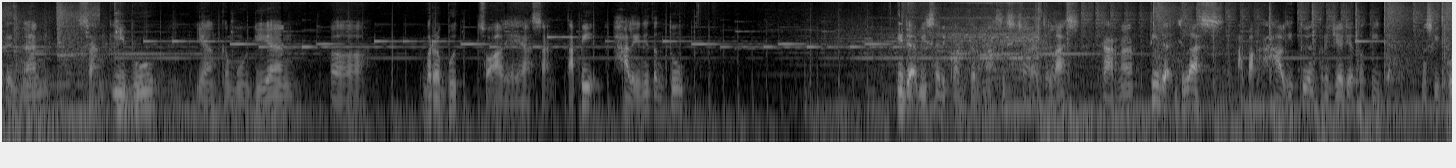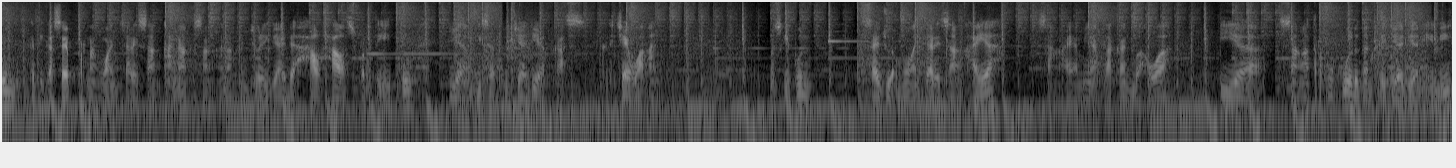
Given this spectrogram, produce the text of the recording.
dengan sang ibu yang kemudian uh, berebut soal yayasan. Tapi hal ini tentu tidak bisa dikonfirmasi secara jelas karena tidak jelas apakah hal itu yang terjadi atau tidak. Meskipun ketika saya pernah wawancari sang anak, sang anak mencurigai ada hal-hal seperti itu yang bisa terjadi atas kekecewaan. Meskipun saya juga mewawancari sang ayah, sang ayah menyatakan bahwa ia sangat terpukul dengan kejadian ini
